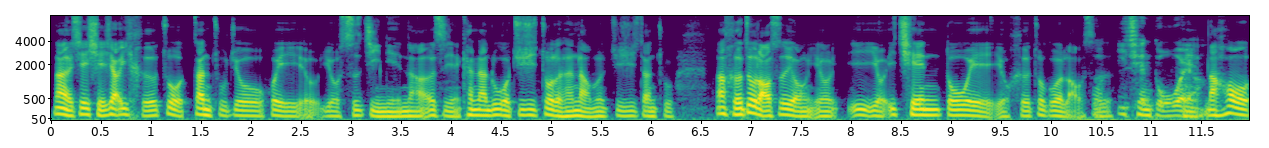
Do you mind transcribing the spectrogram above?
那有些学校一合作赞助就会有有十几年啊二十年，看他如果继续做的很好，我们继续赞助。那合作老师有有一有一千多位有合作过的老师，一千多位啊。然后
